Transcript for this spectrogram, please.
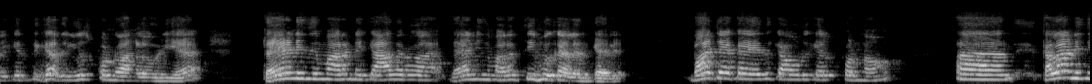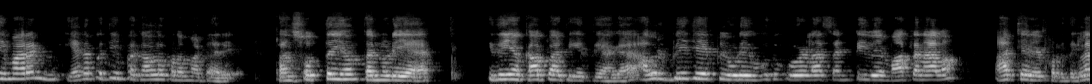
வைக்கிறதுக்கு அதை யூஸ் பண்ணுவாங்களே ஒழிய தயாநிதி மாறன் இன்னைக்கு ஆதரவா தயாநிதி மாறன் திமுகவில் இருக்காரு. பாஜக எதுக்கு அவனுக்கு ஹெல்ப் பண்ணோம்? கலாநிதி மாறன் எதை பற்றியும் இப்போ கவலைப்பட மாட்டார். தன் சொத்தையும் தன்னுடைய இதையும் காப்பாத்திக்கிறதுக்காக அவர் பிஜேபியுடைய உடைய சன் டிவியை மாத்தினாலும் ஆச்சரியப்படுறதுக்குல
